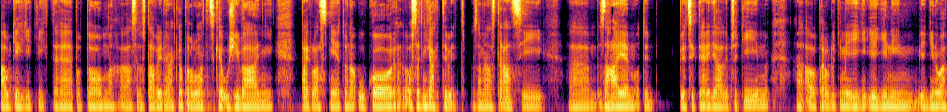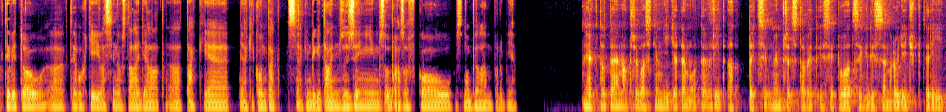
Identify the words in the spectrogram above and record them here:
a u těch dětí, které potom eh, se dostávají do nějakého problematického užívání, tak vlastně je to na úkor ostatních aktivit. To znamená, ztrácí zájem o ty věci, které dělali předtím a opravdu tím jediným, jedinou aktivitou, kterou chtějí vlastně neustále dělat, tak je nějaký kontakt s nějakým digitálním zařízením, s obrazovkou, s mobilem a podobně. Jak to téma třeba s tím dítětem otevřít? A teď si umím představit i situaci, kdy jsem rodič, který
